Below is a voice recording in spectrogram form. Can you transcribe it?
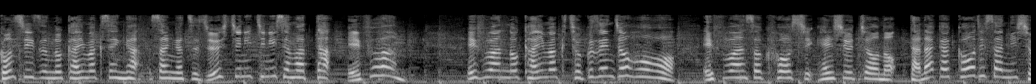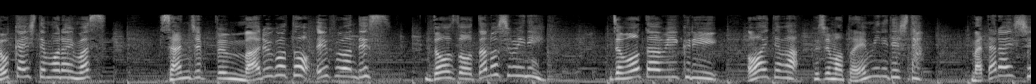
今シーズンの開幕戦が3月17日に迫った F1。F1 の開幕直前情報を F1 速報誌編集長の田中浩二さんに紹介してもらいます。30分丸ごと F1 です。どうぞお楽しみに。ザ・モーターウィークリー。お相手は藤本エミリでした。また来週。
